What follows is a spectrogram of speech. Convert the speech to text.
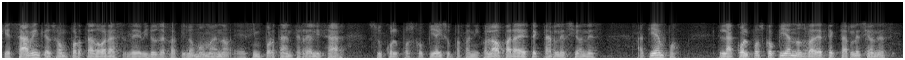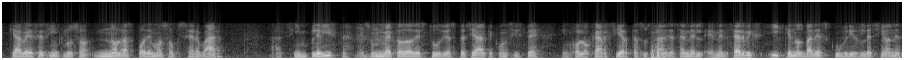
que saben que son portadoras de virus de papiloma humano, es importante realizar su colposcopía y su papanicolao para detectar lesiones a tiempo. La colposcopía nos va a detectar lesiones que a veces incluso no las podemos observar a simple vista. Es un método de estudio especial que consiste en colocar ciertas sustancias en el, en el cervix y que nos va a descubrir lesiones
